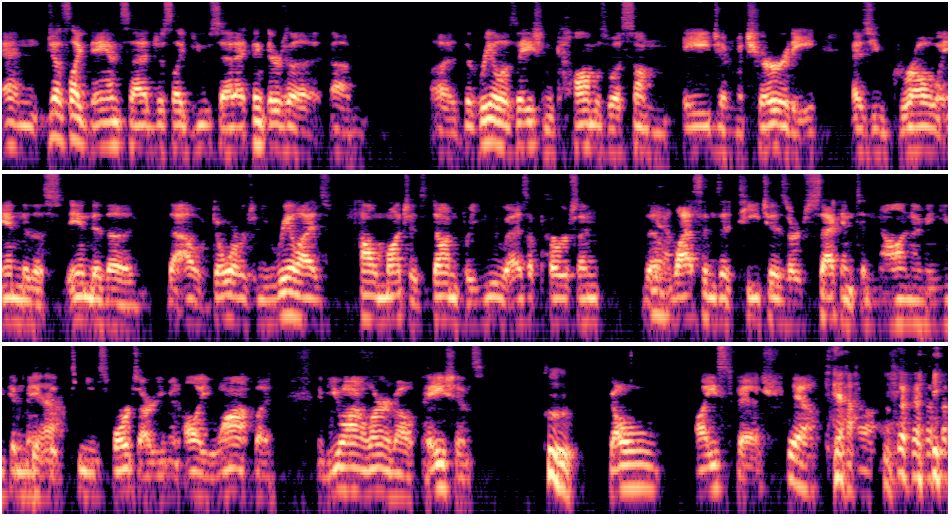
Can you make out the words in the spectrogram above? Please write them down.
and just like Dan said, just like you said, I think there's a, um, uh, the realization comes with some age and maturity as you grow into the into the the outdoors and you realize how much it's done for you as a person. The Yeah. lessons it teaches are second to none. I mean, you can make Yeah. the team sports argument all you want, but if you want to learn about patience, Hmm. go ice fish. Yeah. Yeah. Uh,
